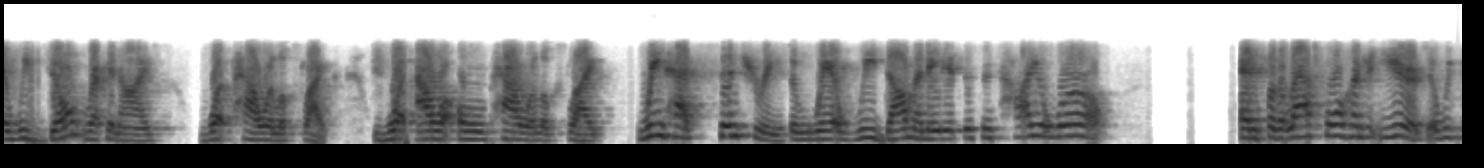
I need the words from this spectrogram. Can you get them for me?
and we don't recognize what power looks like, what our own power looks like. We had centuries in where we dominated this entire world. And for the last 400 years, we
